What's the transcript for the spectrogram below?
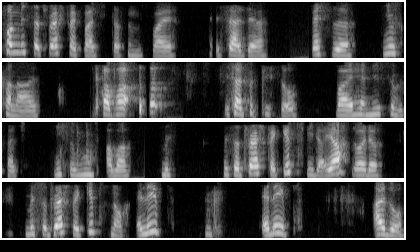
von Mr. Trashback weiß ich das nämlich, weil ist halt der beste News-Kanal. Aber ist halt wirklich so. Weil Herr Newstime ist halt nicht so gut, aber Mr. Trashback gibt's wieder, ja, Leute. Mr. Trashback gibt's noch. Er lebt. er lebt. Also.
